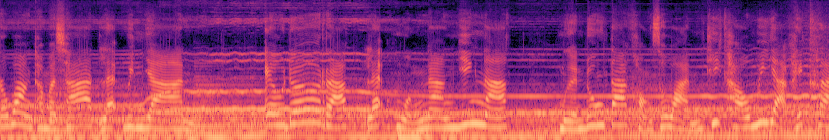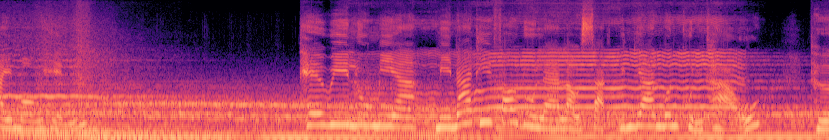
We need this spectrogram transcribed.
ระหว่างธรรมชาติและวิญญาณ เอลเดอร์รักและห่วงนางยิ่งนัก เหมือนดวงตาของสวรรค์ที่เขาไม่อยากให้ใครมองเห็น เทวีลูเมียมีหน้าที่เฝ้าดูแลเหล่าสัตว์วิญญาณบนขุนเขา เธอ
